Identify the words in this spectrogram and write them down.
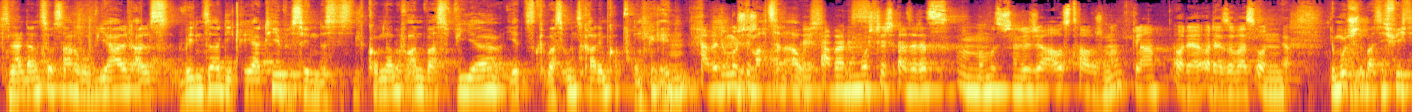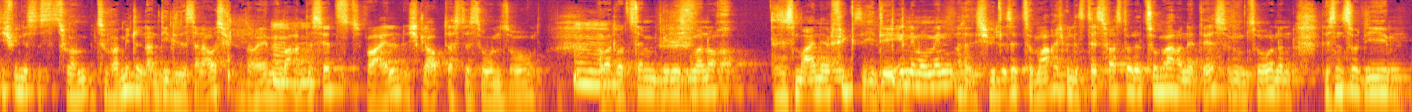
das sind halt dann so Sachen, wo wir halt als Winzer die Kreative sind. Das ist, kommt darauf an, was wir jetzt, was uns gerade im Kopf rumgeht. Aber du musst das dich, macht's dann aus. Aber du musst dich, also das, man muss sich natürlich auch austauschen, ne? Klar. Oder, oder sowas. Und Ja. Du musst, was ich wichtig finde, ist es zu, zu vermitteln an die, die das dann ausführen. Sagen, wir machen das jetzt, weil ich glaube, dass das so und so. Aber trotzdem will ich immer noch, das ist meine fixe Idee in dem Moment. Also ich will das jetzt so machen, ich will jetzt das, was du dazu machen, nicht das und so. Und dann, das sind so die,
